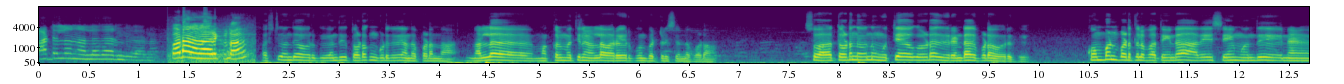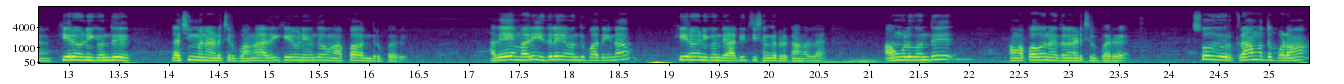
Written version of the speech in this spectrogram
பாட்டெல்லாம் நல்லா தான் இருந்தது ஆனால் படம் நல்லா இருக்கலாம் ஃபஸ்ட்டு வந்து அவருக்கு வந்து தொடக்கம் கொடுத்தது அந்த படம் தான். நல்ல மக்கள் மத்தியில் நல்ல வரவேற்பும் பெற்றுச்சு அந்த படம். ஸோ அதை தொடர்ந்து வந்து முத்தியாவோட அது ரெண்டாவது படம் அவருக்கு. கொம்பன் படத்தில் பார்த்தீங்கன்னா அதே சேம் வந்து ஹீரோயினிக்கு வந்து லட்சுமி நடிச்சிருப்பாங்க. அதே ஹீரோயினி வந்து அவங்க அப்பா இருந்திருப்பார். அதே மாதிரி இதுலேயும் வந்து பார்த்தீங்கன்னா ஹீரோயினிக்கு வந்து அதித்தி சங்கர் இருக்காங்கல்ல அவங்களுக்கு வந்து அவங்க அப்பாவும் இதில் நடிச்சிருப்பார். ஸோ இது ஒரு கிராமத்து படம்.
